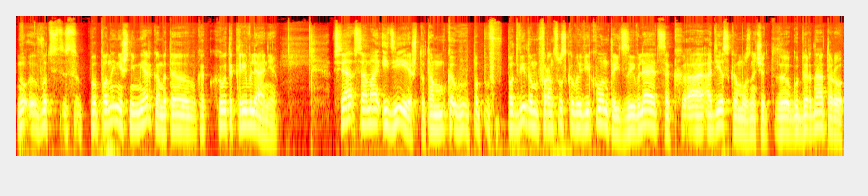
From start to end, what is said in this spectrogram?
Ну, вот по, по нынешним меркам это какое-то кривляние вся сама идея, что там под видом французского виконта заявляется к одесскому, значит, губернатору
